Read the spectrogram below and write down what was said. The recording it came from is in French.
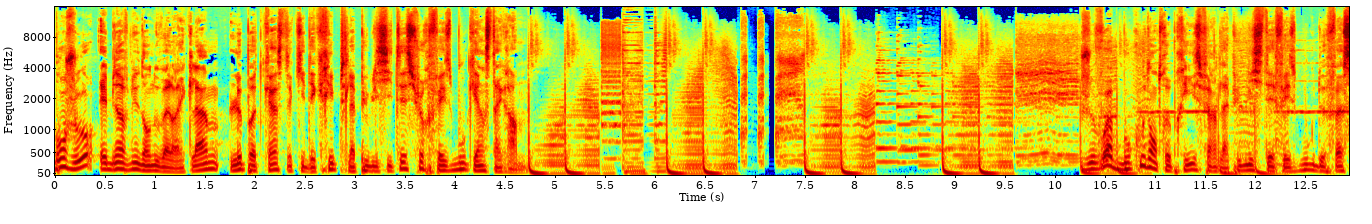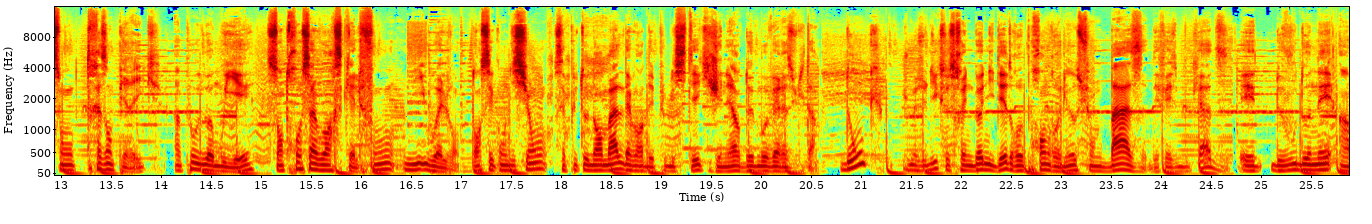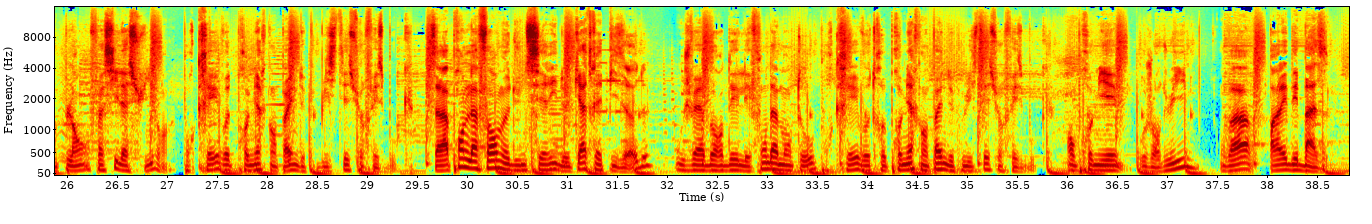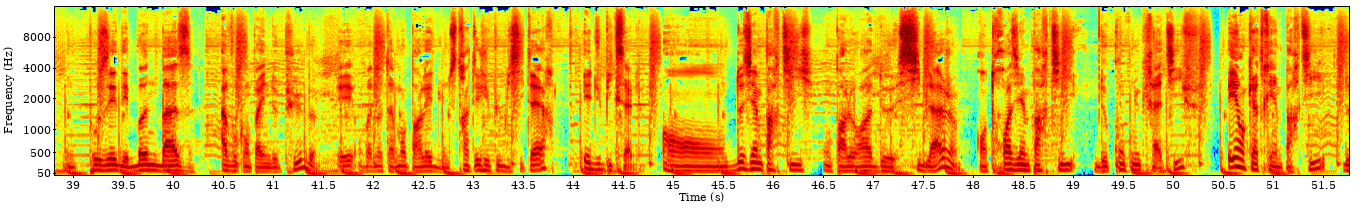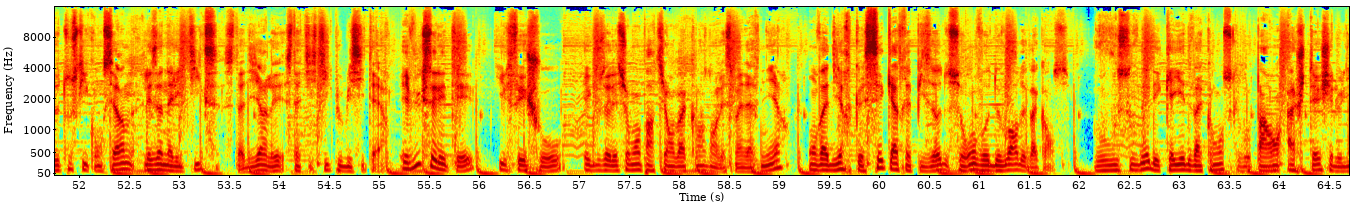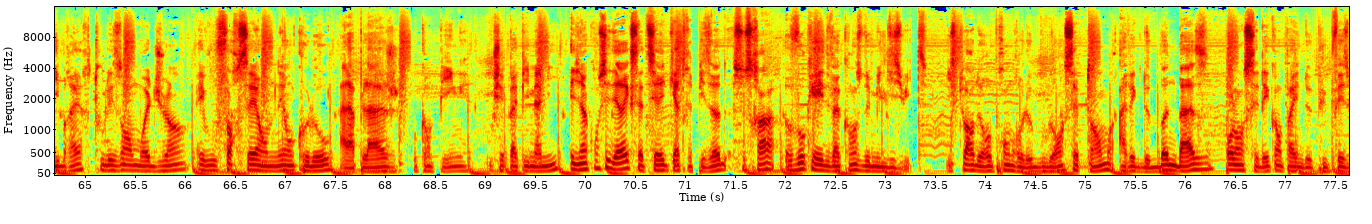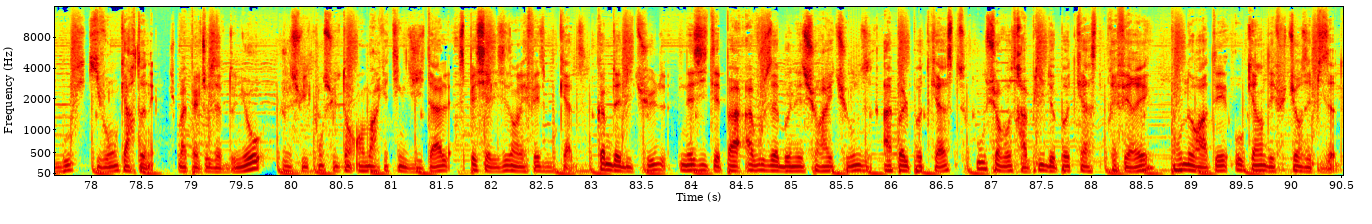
Bonjour et bienvenue dans Nouvelle Réclame, le podcast qui décrypte la publicité sur Facebook et Instagram. Je vois beaucoup d'entreprises faire de la publicité Facebook de façon très empirique, un peu au doigt mouillé, sans trop savoir ce qu'elles font ni où elles vont. Dans ces conditions, c'est plutôt normal d'avoir des publicités qui génèrent de mauvais résultats. Donc, je me suis dit que ce serait une bonne idée de reprendre les notions de base des Facebook Ads et de vous donner un plan facile à suivre pour créer votre première campagne de publicité sur Facebook. Ça va prendre la forme d'une série de 4 épisodes où je vais aborder les fondamentaux pour créer votre première campagne de publicité sur Facebook. En premier, aujourd'hui, on va parler des bases, donc poser des bonnes bases à vos campagnes de pub et on va notamment parler d'une stratégie publicitaire et du pixel. En deuxième partie, on parlera de ciblage. En troisième partie, de contenu créatif. Et en quatrième partie, de tout ce qui concerne les analytics, c'est-à-dire les statistiques publicitaires. Et vu que c'est l'été, il fait chaud et que vous allez sûrement partir en vacances dans les semaines à venir, on va dire que ces quatre épisodes seront vos devoirs de vacances. Vous vous souvenez des cahiers de vacances que vos parents achetaient chez le libraire tous les ans au mois de juin et vous forçaient à emmener en colo, à la plage, au camping ou chez papy mamie? Eh bien considérez que cette série de 4 épisodes, ce sera vos cahiers de vacances 2018, histoire de reprendre le boulot en septembre avec de bonnes bases pour lancer des campagnes de pub Facebook qui vont cartonner. Je m'appelle Joseph Dogno, je suis consultant en marketing digital spécialisé dans les Facebook Ads. Comme d'habitude, n'hésitez pas à vous abonner sur iTunes, Apple Podcast ou sur votre appli de podcast préféré pour ne rater aucun des futurs épisodes.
